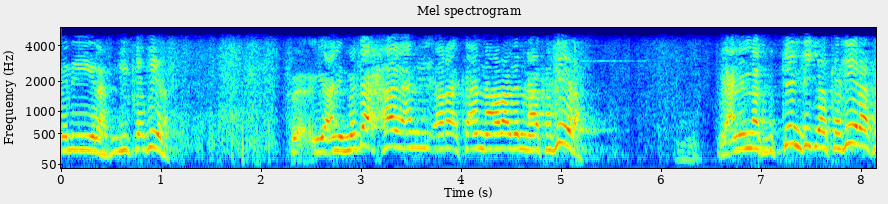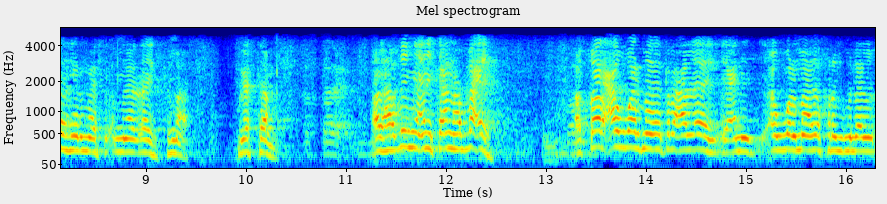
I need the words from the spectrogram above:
قليلة هي كبيرة. يعني مدحها يعني كأنها أراد أنها كثيرة. يعني أنك بتنتج الكثيرة كثير من الثمار من التمر. الهضيم يعني كأنها ضعيف. الطلع أول ما يطلع الآية يعني أول ما يخرج من.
